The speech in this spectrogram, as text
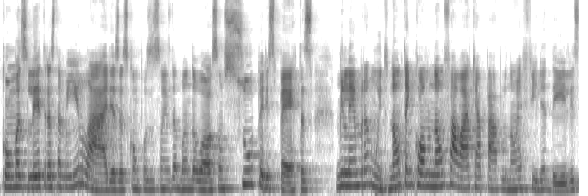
com umas letras também hilárias. As composições da banda Wall são super espertas. Me lembra muito. Não tem como não falar que a Pablo não é filha deles,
